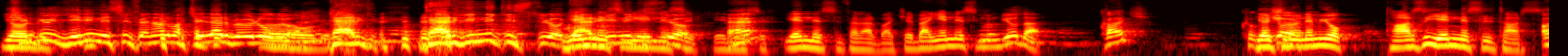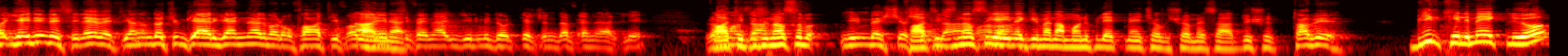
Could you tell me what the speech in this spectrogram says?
gördük. Çünkü yeni nesil Fenerbahçeliler böyle oluyor. oluyor. Gergin, gerginlik istiyor. Yeni gerginlik nesil, yeni istiyor. nesil, yeni He? nesil. Yeni nesil Fenerbahçe. Ben yeni nesilim diyor da Kaç? 44. yaşın önemi yok. Tarzı yeni nesil tarz. Aa, Yeni nesil evet. Yanında çünkü ergenler var. O Fatih falan. Aynen. Hepsi Fener. 24 yaşında Fenerli. Fatih bizi Ramazan nasıl 25 yaşında. Fatih bizi nasıl falan. yayına girmeden manipüle etmeye çalışıyor mesela düşün. Tabii. Bir kelime ekliyor,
